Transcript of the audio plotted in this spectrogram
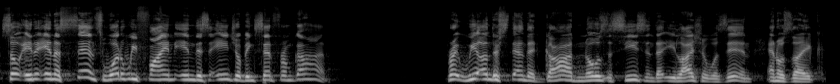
so in, in a sense, what do we find in this angel being sent from God? Right? We understand that God knows the season that Elijah was in and was like,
